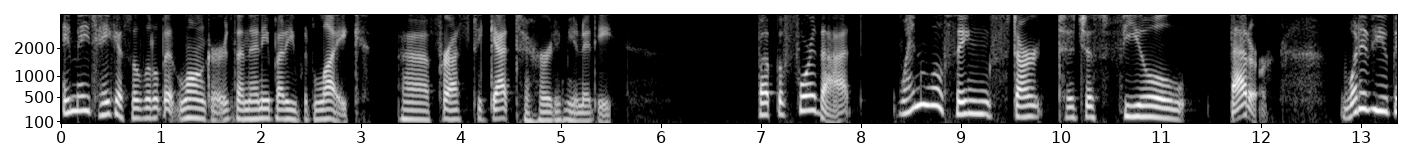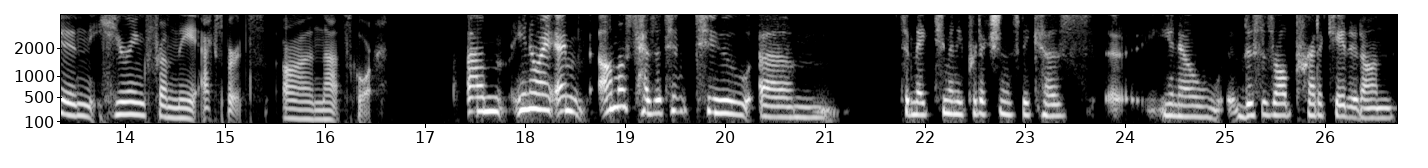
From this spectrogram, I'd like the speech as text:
it may take us a little bit longer than anybody would like uh, for us to get to herd immunity. But before that, when will things start to just feel better? What have you been hearing from the experts on that score? Um, you know, I, am almost hesitant to um, to make too many predictions because uh, you know this is all predicated on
